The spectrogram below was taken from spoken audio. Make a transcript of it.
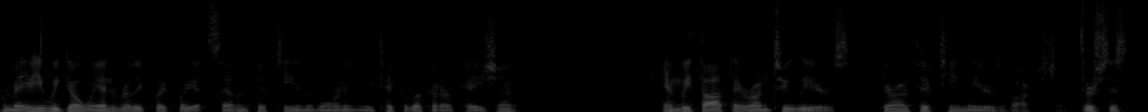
Or maybe we go in really quickly at 7:15 in the morning and we take a look at our patient and we thought they were on 2 liters. They're on 15 liters of oxygen. There's just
